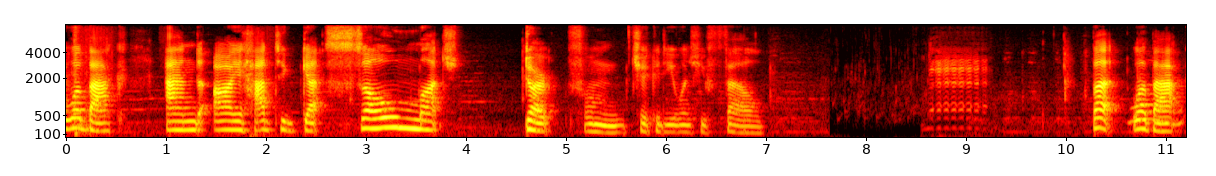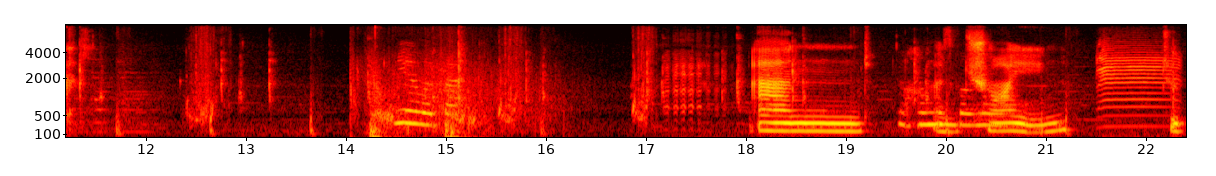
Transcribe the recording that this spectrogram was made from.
we're back, and I had to get so much dirt from Chickadee when she fell. But we're back. Yeah, we're back. and I'm trying to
